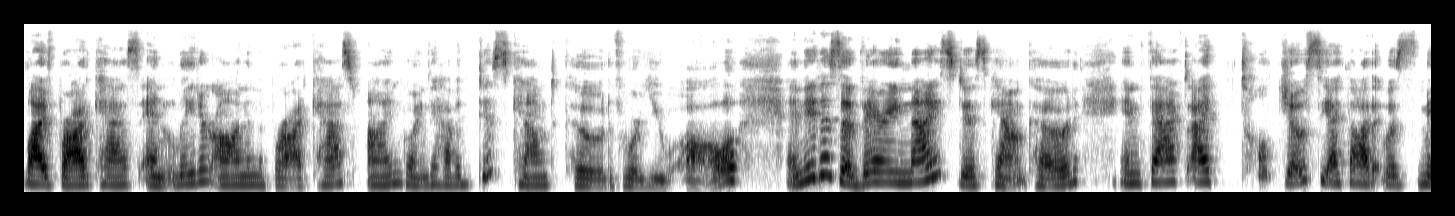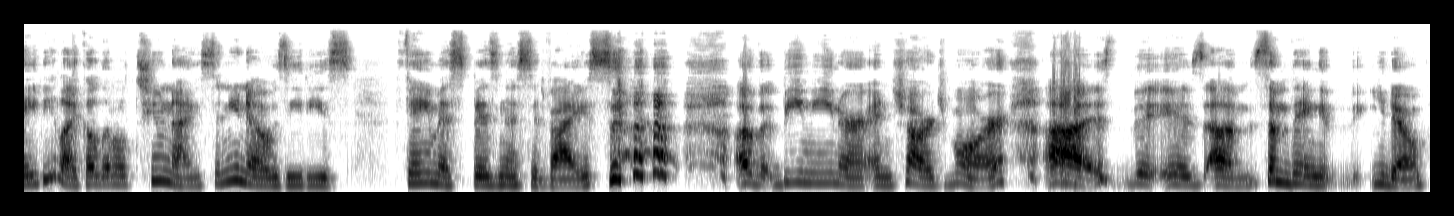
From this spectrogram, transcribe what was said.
live broadcast, and later on in the broadcast, I'm going to have a discount code for you all, and it is a very nice discount code. In fact, I told Josie I thought it was maybe like a little too nice, and you know, ZD's famous business advice of be meaner and charge more uh, is um, something you know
